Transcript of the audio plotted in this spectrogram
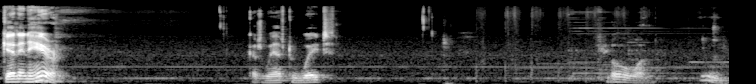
get in here. Because we have to wait. Floor one.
